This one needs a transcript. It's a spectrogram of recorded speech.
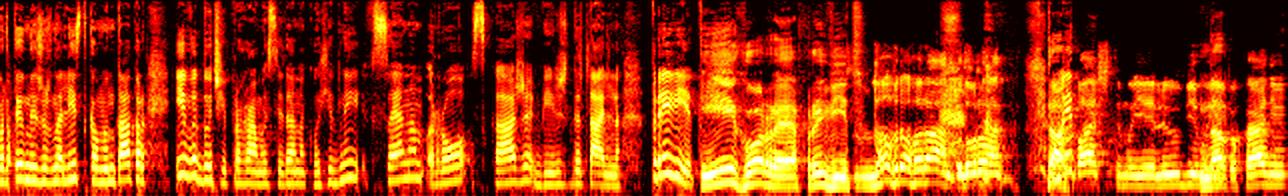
спортивний журналіст, коментатор і ведучий програми Сніданок вихідний, все нам розкаже більш детально. Привіт! Ігоре, привіт. Доброго ранку, доброго ранку. Так. Ми- Бачите, мої любі, мої Нав... кохані.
